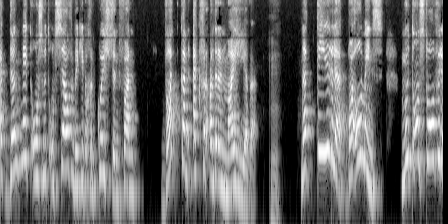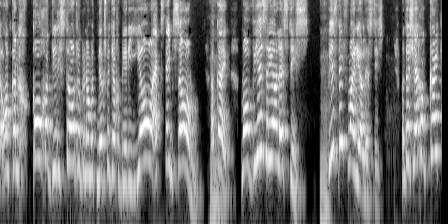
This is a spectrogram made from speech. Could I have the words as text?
Ek dink net ons moet onsself 'n bietjie begin question van wat kan ek verander in my lewe? Hmm. Natuurlik, by al mens moet ons 12 uur die aand kan kagga deur die straat loop en dan moet niks met jou gebeur nie. Ja, ek stem saam. Hmm. Okay, maar wees realisties. Hmm. Wees net vir my realisties. Want as jy gaan kyk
